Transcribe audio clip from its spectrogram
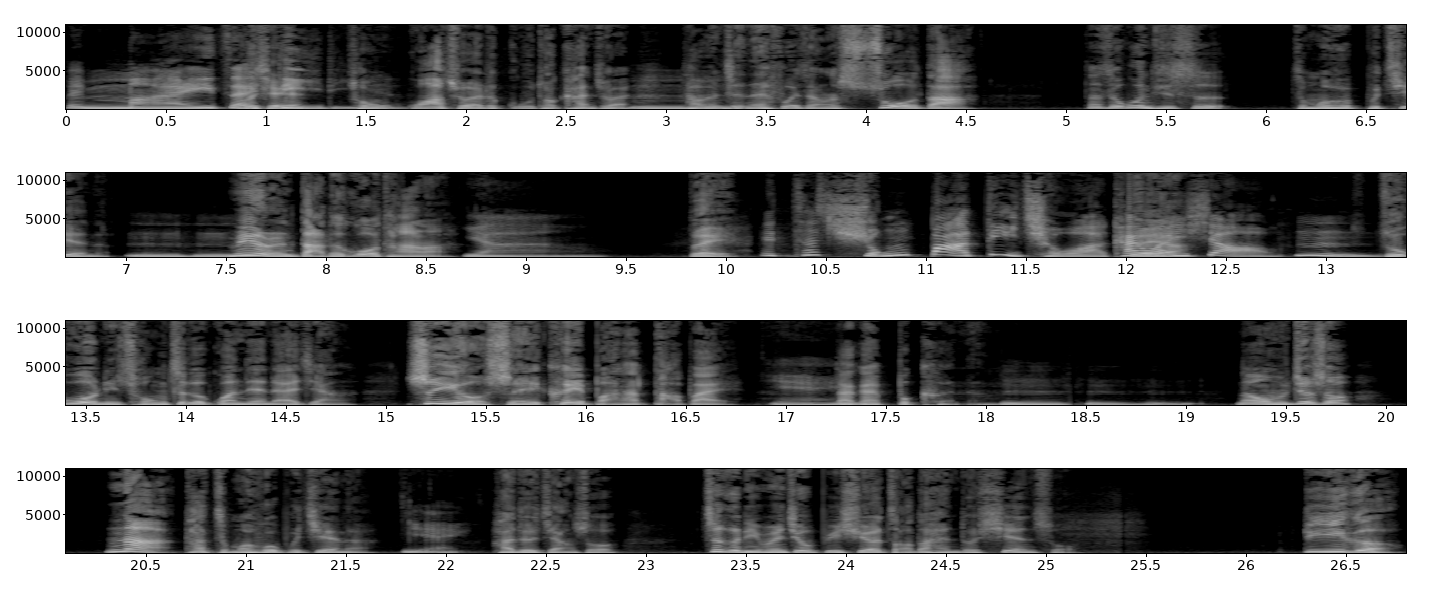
被埋在地里，从挖出来的骨头看出来，他们真的非常的硕大。但是问题是，怎么会不见了？嗯哼，没有人打得过他了呀。对，哎，他雄霸地球啊，开玩笑。嗯，如果你从这个观点来讲，是有谁可以把他打败？大概不可能。嗯嗯嗯。那我们就说，那他怎么会不见呢？他就讲说，这个里面就必须要找到很多线索。第一个，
